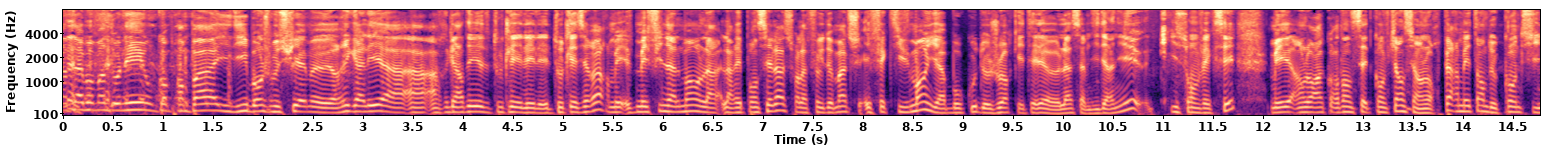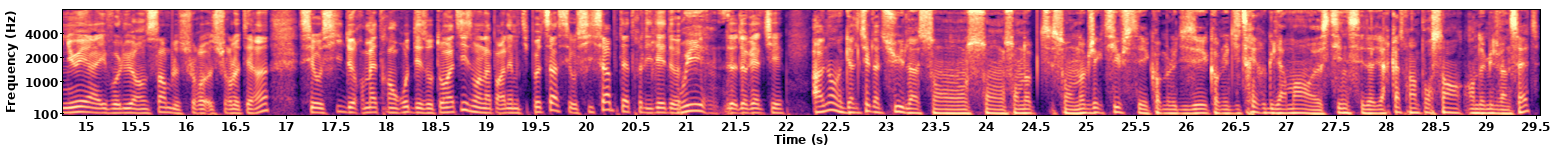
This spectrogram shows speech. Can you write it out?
quand à un moment donné on comprend pas il dit bon je me suis euh, régalé à, à, à regarder toutes les, les- les- toutes les erreurs mais mais finalement la, la réponse est là. Sur la feuille de match effectivement il y a beaucoup de joueurs qui étaient euh, là samedi dernier qui sont vexés mais en leur accordant cette confiance et en leur permettant de continuer à évoluer ensemble sur sur le terrain c'est aussi de remettre en route des automatismes on a parlé un petit peu de ça. C'est aussi ça, peut-être, l'idée de, Oui, de, de Galtier. Ah non, Galtier là-dessus, il a son son son, objectif, c'est comme le disait, comme le dit très régulièrement euh, Steen, c'est-à-dire 80% en 2027.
